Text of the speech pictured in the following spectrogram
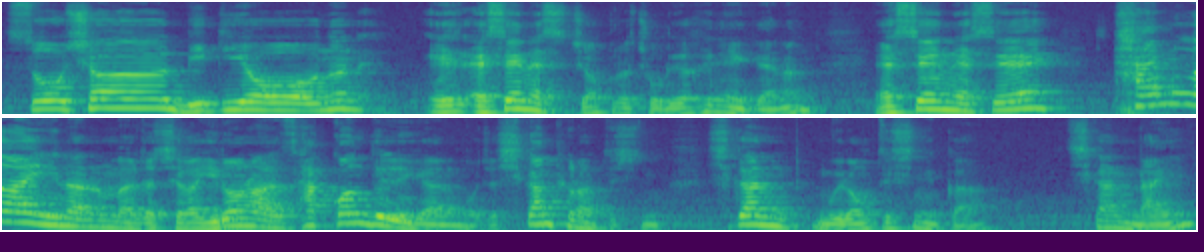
소셜 미디어는 SNS죠. 그렇죠. 우리가 흔히 얘기하는 SNS의 타임라인이라는 말 자체가 일어난 사건들 얘기하는 거죠. 시간표란 뜻이 시간 뭐 이런 뜻이니까 시간 라인,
